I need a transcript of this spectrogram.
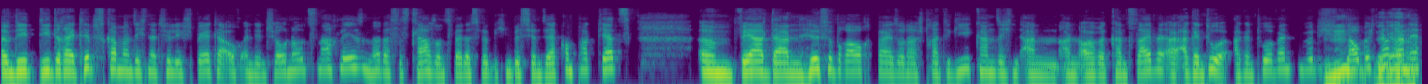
Ähm, die, die drei Tipps kann man sich natürlich später auch in den Show Notes nachlesen. Ne? Das ist klar, sonst wäre das wirklich ein bisschen sehr kompakt jetzt. Ähm, wer dann Hilfe braucht bei so einer Strategie, kann sich an, an eure Kanzlei, äh, Agentur, Agentur wenden, würde ich, mhm, glaube ich. Ne? Er,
